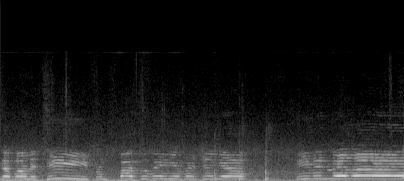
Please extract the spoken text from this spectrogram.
Next up on the tee from Spotsylvania, Virginia, Stephen Miller.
